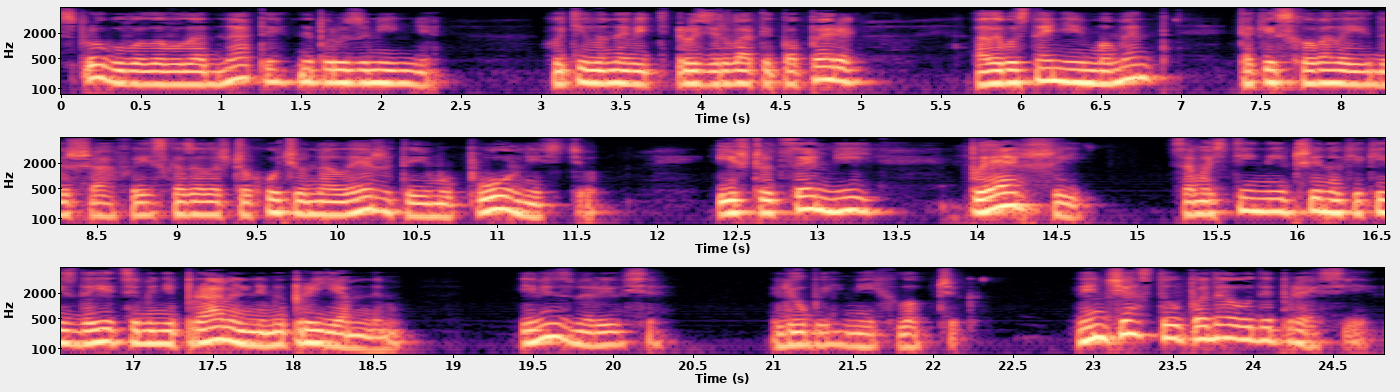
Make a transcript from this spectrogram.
Спробувала владнати непорозуміння, хотіла навіть розірвати папери, але в останній момент таки сховала їх до шафи і сказала, що хочу належати йому повністю, і що це мій перший самостійний вчинок, який здається мені правильним і приємним. І він змирився, любий мій хлопчик. Він часто впадав у депресії.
